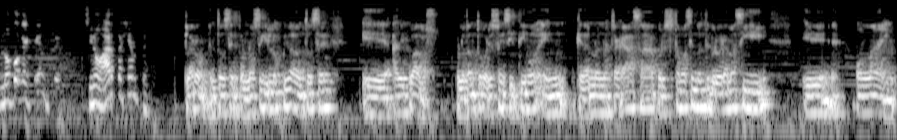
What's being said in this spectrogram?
no poca gente, sino harta gente. Claro, entonces por no seguir los cuidados, entonces eh, adecuados. Por lo tanto, por eso insistimos en quedarnos en nuestra casa, por eso estamos haciendo este programa así eh, online.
